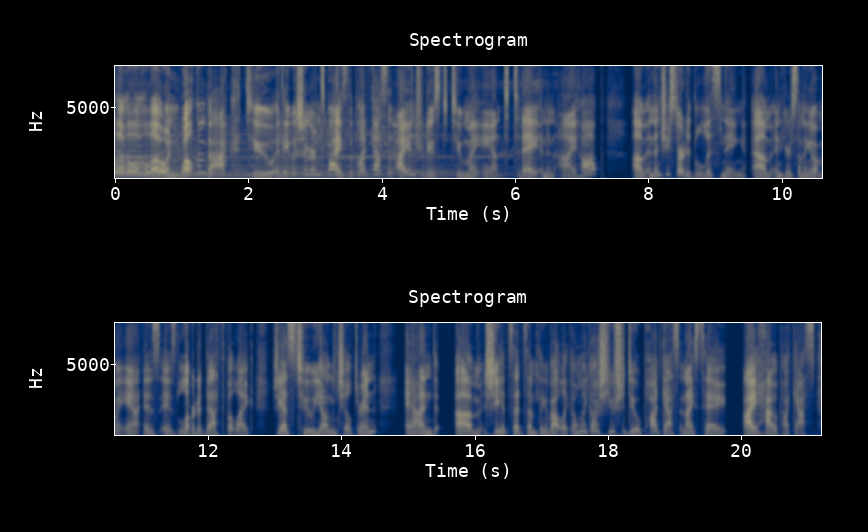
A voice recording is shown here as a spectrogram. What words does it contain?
Hello, hello, hello, and welcome back to A Date with Sugar and Spice, the podcast that I introduced to my aunt today in an IHOP. Um, and then she started listening. Um, and here's something about my aunt is is love her to death, but like she has two young children, and um, she had said something about like, oh my gosh, you should do a podcast. And I say, I have a podcast.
